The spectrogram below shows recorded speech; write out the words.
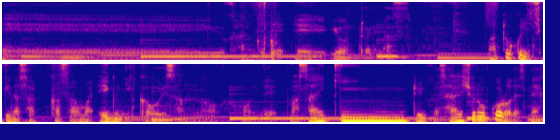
えー、いう感じで、えー、読んでおります、まあ、特に好きな作家さんは江国香織さんの本で、まあ、最近というか最初の頃ですね、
